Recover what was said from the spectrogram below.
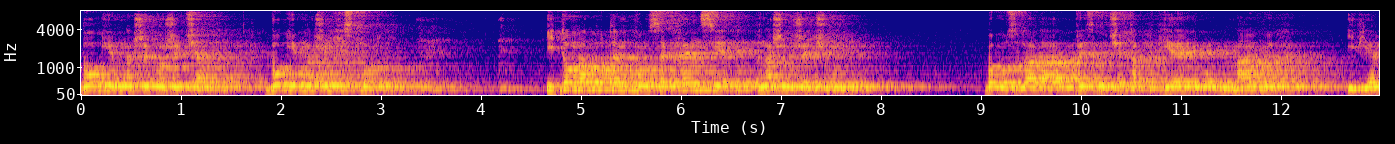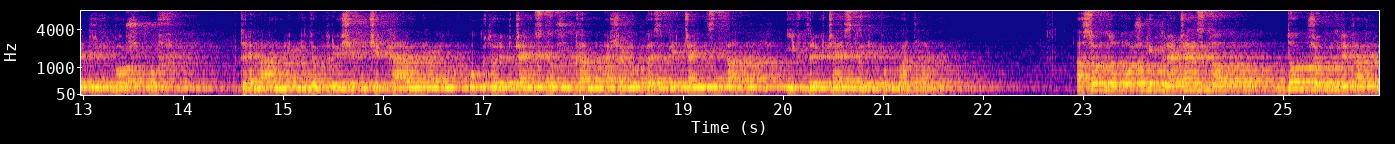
Bogiem naszego życia, Bogiem naszej historii. I to ma potem konsekwencje w naszym życiu, bo pozwala wyzbyć się tak wielu małych i wielkich bożków, które mamy i do których się uciekamy, u których często szukamy naszego bezpieczeństwa i w których często je pokładamy. A są to bożki, które często dobrze ukrywamy.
